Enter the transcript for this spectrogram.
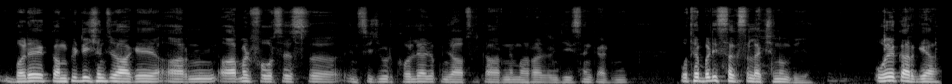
ਬੜੇ ਕੰਪੀਟੀਸ਼ਨ 'ਚ ਆ ਕੇ ਆਰਮੀ ਆਰਮਡ ਫੋਰਸਸ ਇੰਸਟੀਚਿਊਟ ਖੋਲ੍ਹਿਆ ਜੋ ਪੰਜਾਬ ਸਰਕਾਰ ਨੇ, ਮਹਾਰਾਜਾ ਰਣਜੀਤ ਸਿੰਘ ਅਕੈਡਮੀ ਉੱਥੇ ਬੜੀ ਸਖਤ ਸਿਲੈਕਸ਼ਨ ਹੁੰਦੀ ਹੈ। ਉਹ ਇਹ ਕਰ ਗਿਆ।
